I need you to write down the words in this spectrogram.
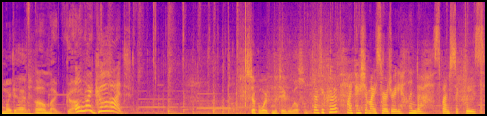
my god. Oh my God. Oh my God! Step away from the table, Wilson. Dr. Karev, my patient, my surgery. Linda, sponge stick, please.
